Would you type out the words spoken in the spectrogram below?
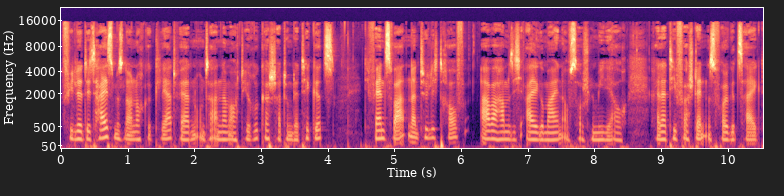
Viele Details müssen auch noch geklärt werden, unter anderem auch die Rückerstattung der Tickets. Die Fans warten natürlich drauf, aber haben sich allgemein auf Social Media auch relativ verständnisvoll gezeigt,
